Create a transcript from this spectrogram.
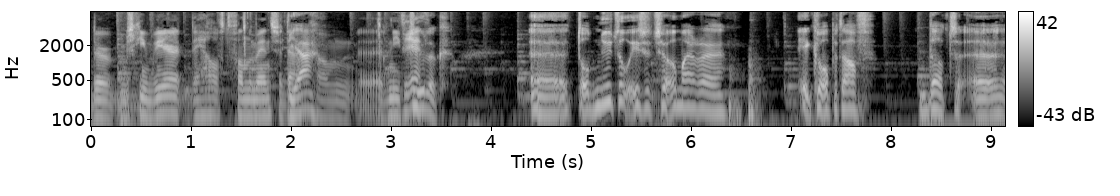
er misschien weer de helft van de mensen daar gewoon het niet redt? Tuurlijk. Uh, tot nu toe is het zo, maar uh, ik klop het af. Dat uh,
